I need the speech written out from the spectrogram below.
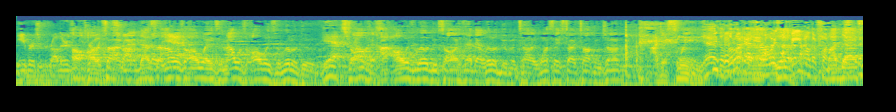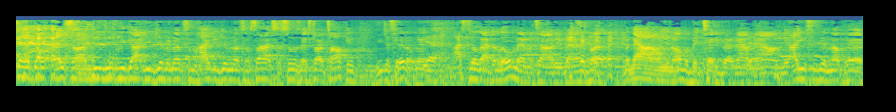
neighbors or brothers? Oh, all the time, man. That's people. I was always, and I was always a little dude. Yeah, so I, was. I always a little dude. So I always had that little dude mentality. Once they start talking junk, I just swing. Yeah, the little guys are always the mean My dad said, "Don't, hey son, you, you, you got you giving up some height, you giving up some size. So as soon as they start talking, you just hit them, man. Yeah. I still got the little man mentality, man. But but now I don't. You know, I'm a big teddy bear now, man. I, don't, I used to be a knucklehead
